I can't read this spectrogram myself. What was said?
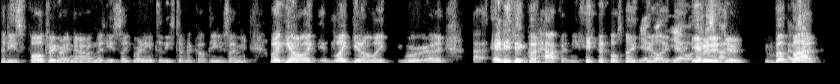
that he's faltering right now and that he's like running into these difficulties. I mean, like you know, like like you know, like we're, uh, anything could happen. You know, like yeah, you know, well, like yeah. Well, even I, in but but say,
